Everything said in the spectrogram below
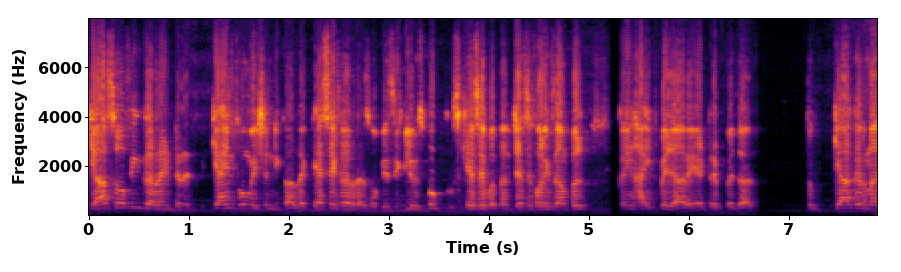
क्या सर्फिंग कर रहा है इंटरनेट पे? क्या इन्फॉर्मेशन निकाल रहा है? कैसे कर रहा है? सो बेसिकली उसको उस कैसे बताना जैसे फॉर एग्जांपल कहीं हाइक पे जा रहे हैं या ट्रिप पे जा रहे हैं तो क्या करना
